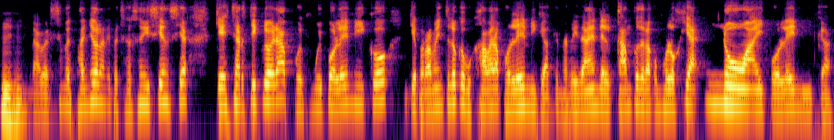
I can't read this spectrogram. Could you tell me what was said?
en la versión española en Investigación y Ciencia, que este artículo era pues muy polémico y que probablemente lo que buscaba era polémica, que en realidad en el campo de la cosmología no hay polémica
